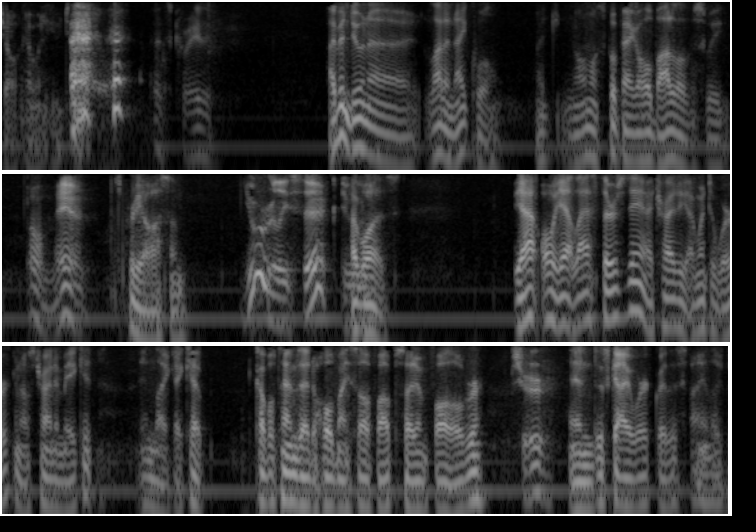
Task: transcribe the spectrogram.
joke. I wouldn't even do it. That's crazy. I've been doing a lot of Nyquil. I almost put back a whole bottle of this week. Oh man. It's pretty awesome. You were really sick, dude. I was. Yeah. Oh, yeah. Last Thursday, I tried to. I went to work and I was trying to make it, and like I kept a couple times I had to hold myself up so I didn't fall over. Sure. And this guy I work with is finally like,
